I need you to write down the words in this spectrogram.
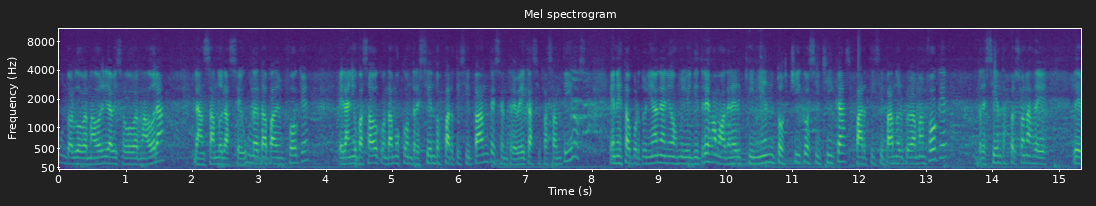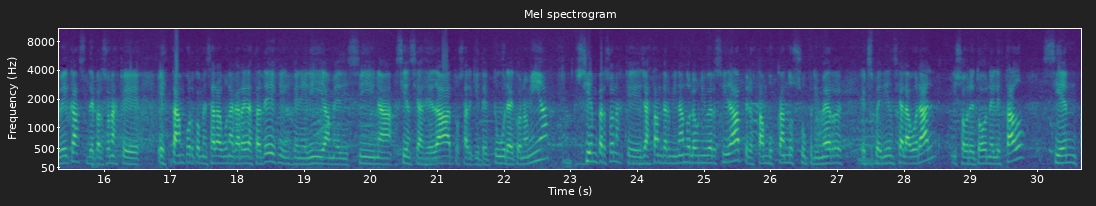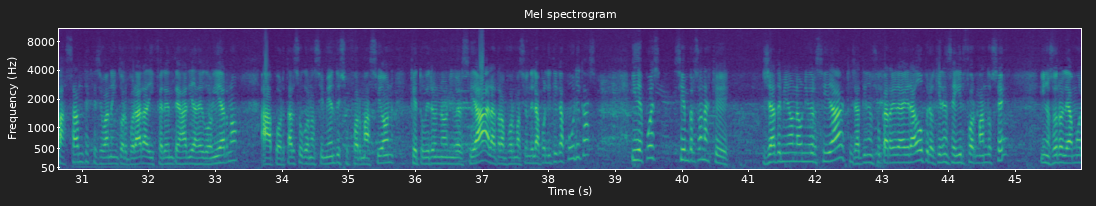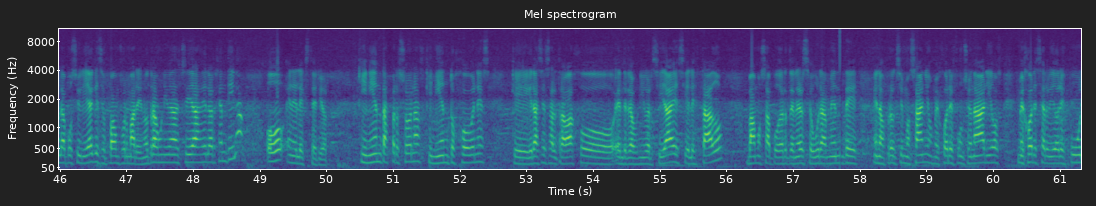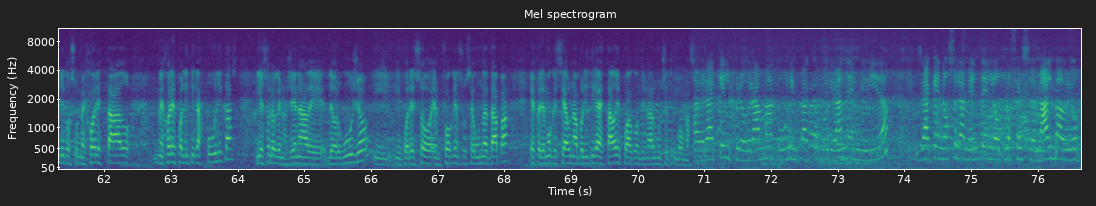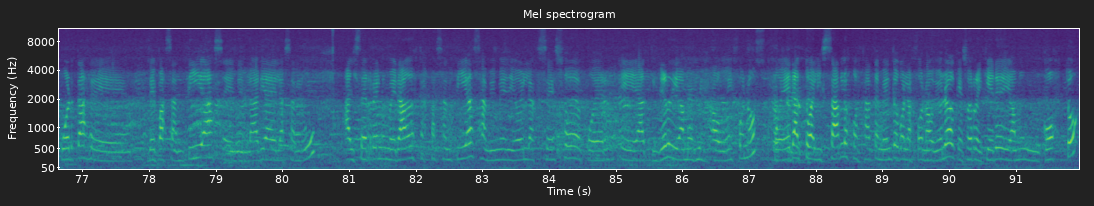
junto al gobernador y la vicegobernadora, lanzando la segunda etapa de enfoque. El año pasado contamos con 300 participantes entre becas y pasantías. En esta oportunidad, en el año 2023, vamos a tener 500 chicos y chicas participando del programa Enfoque, 300 personas de, de becas de personas que están por comenzar alguna carrera estratégica, ingeniería, medicina, ciencias de datos, arquitectura, economía. 100 personas que ya están terminando la universidad, pero están buscando su primer experiencia laboral y sobre todo en el Estado. 100 pasantes que se van a incorporar a diferentes áreas de gobierno a aportar su conocimiento y su formación que tuvieron en la universidad a la transformación de las políticas públicas. Y después 100 personas que ya terminaron la universidad, que ya tienen su carrera de grado, pero quieren seguir formándose y nosotros le damos la posibilidad de que se puedan formar en otras universidades de la Argentina o en el exterior. 500 personas, 500 jóvenes que gracias al trabajo entre las universidades y el Estado vamos a poder tener seguramente en los próximos años mejores funcionarios, mejores servidores públicos, un mejor Estado, mejores políticas públicas y eso es lo que nos llena de, orgullo y, por eso enfoque en su segunda etapa. Esperemos que sea una política de Estado y pueda continuar mucho tiempo más. La verdad que el programa tuvo un impacto muy grande en mi vida, ya que no solamente en lo profesional me abrió puertas de, pasantías en el área de la salud, al ser renumerado estas pasantías a mí me dio el acceso de poder eh, adquirir, digamos, mis audífonos, poder actualizarlos constantemente con la fonoaudióloga, que eso requiere, digamos, un costo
